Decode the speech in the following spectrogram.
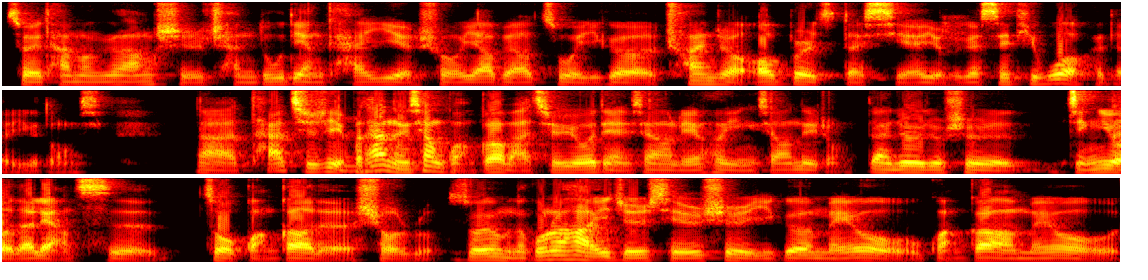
所以他们当时成都店开业，说要不要做一个穿着 Allbirds 的鞋有一个 City Walk 的一个东西。那它其实也不太能像广告吧，其实有点像联合营销那种，但这个就是仅有的两次做广告的收入。所以我们的公众号一直其实是一个没有广告、没有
